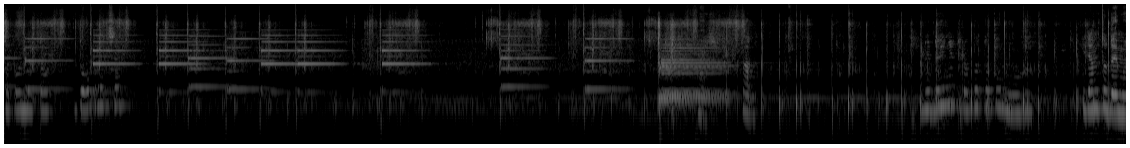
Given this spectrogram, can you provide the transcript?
запам'ятав добре це. Ладно. Людині треба допомога. Йдемо туди ми.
